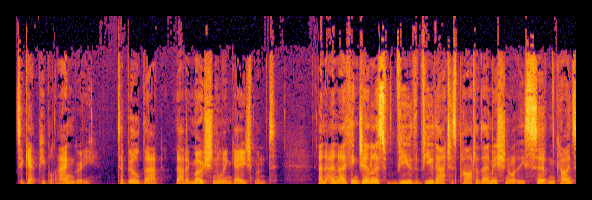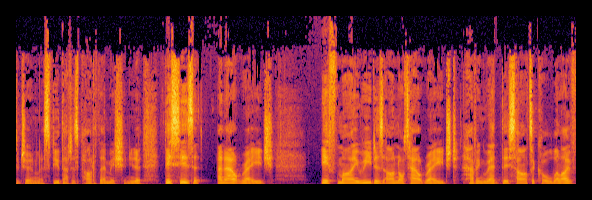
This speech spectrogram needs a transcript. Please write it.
to get people angry, to build that, that emotional engagement. And and I think journalists view view that as part of their mission, or at least certain kinds of journalists view that as part of their mission. You know, this is an outrage. If my readers are not outraged having read this article, well, I've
